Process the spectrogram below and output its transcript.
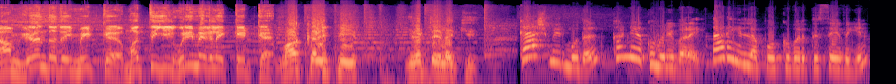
நாம் இழந்ததை மீட்க மத்தியில் உரிமைகளை கேட்க. வாக்களிப்பீர் இரட்டை இலைக்கு. காஷ்மீர் முதல் கன்னியாகுமரி வரை தடையில்லா போக்குவரத்து சேவையின்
